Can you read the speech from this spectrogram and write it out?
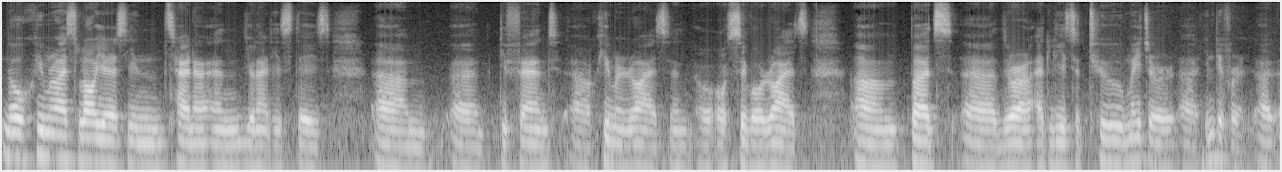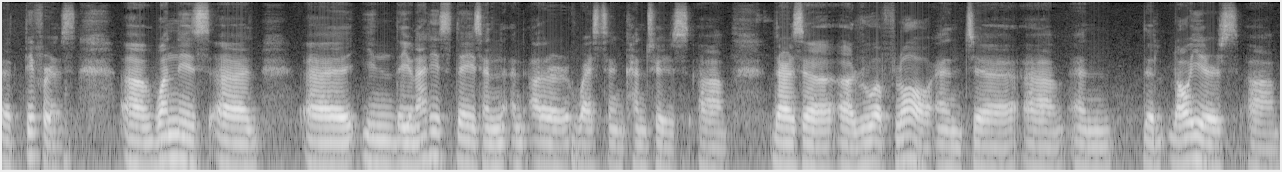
no human rights lawyers in China and United States um, uh, defend uh, human rights and, or, or civil rights, um, but uh, there are at least two major uh, indifferent, difference. Uh, one is uh, uh, in the United States and, and other Western countries, uh, there's a, a rule of law, and uh, um, and the lawyers um,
